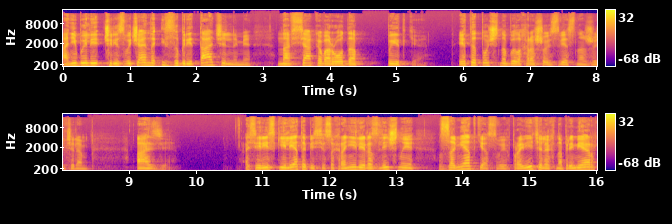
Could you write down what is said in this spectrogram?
Они были чрезвычайно изобретательными на всякого рода пытки. Это точно было хорошо известно жителям Азии. Ассирийские летописи сохранили различные заметки о своих правителях. Например,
